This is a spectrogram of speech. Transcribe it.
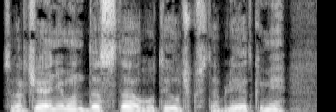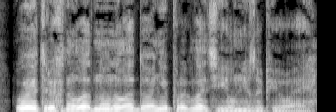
С ворчанием он достал бутылочку с таблетками, вытряхнул одну на ладони и проглотил, не запивая.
